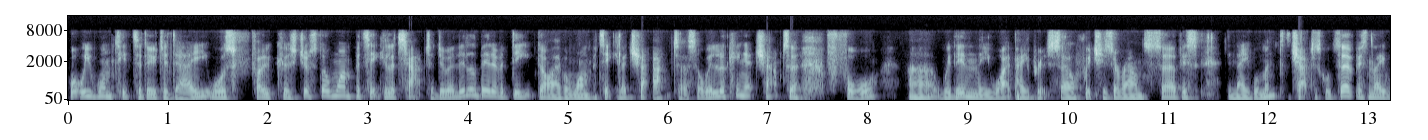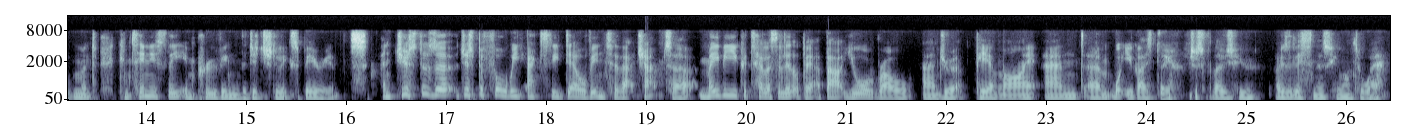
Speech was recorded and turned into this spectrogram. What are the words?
what we wanted to do today was focus just on one particular chapter, do a little bit of a deep dive on one particular chapter. So we're looking at chapter four, uh, within the white paper itself, which is around service enablement. The chapter is called Service Enablement: Continuously Improving the Digital Experience. And just as a just before we actually delve into that chapter, maybe you could tell us a little bit about your role, Andrew, at PMI, and um, what you guys do, just for those who those listeners who aren't aware.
